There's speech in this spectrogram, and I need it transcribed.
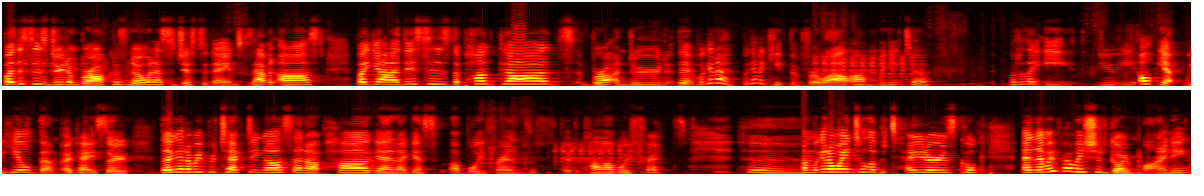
but this is Dude and Brock because no one has suggested names because I haven't asked. But yeah, this is the pug guards, Brock and Dude. That we're gonna we're gonna keep them for a while. Um, we need to. What do they eat? Do you eat? Oh, yeah, we healed them. Okay, so they're going to be protecting us and our pug and I guess our boyfriends if they become our boyfriends. and we're going to wait until the potatoes cook and then we probably should go mining.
